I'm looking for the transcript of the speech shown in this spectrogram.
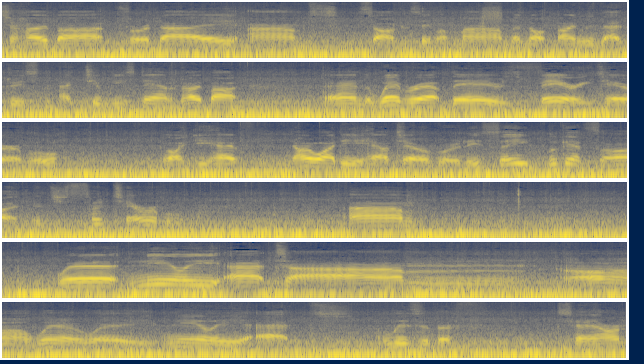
to Hobart for a day, um, so I can see my mum, and not only that, do some activities down at Hobart. And the weather out there is very terrible. Like you have no idea how terrible it is. See, look outside. It's just so terrible. Um, we're nearly at um, oh, where are we? Elizabeth Town.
